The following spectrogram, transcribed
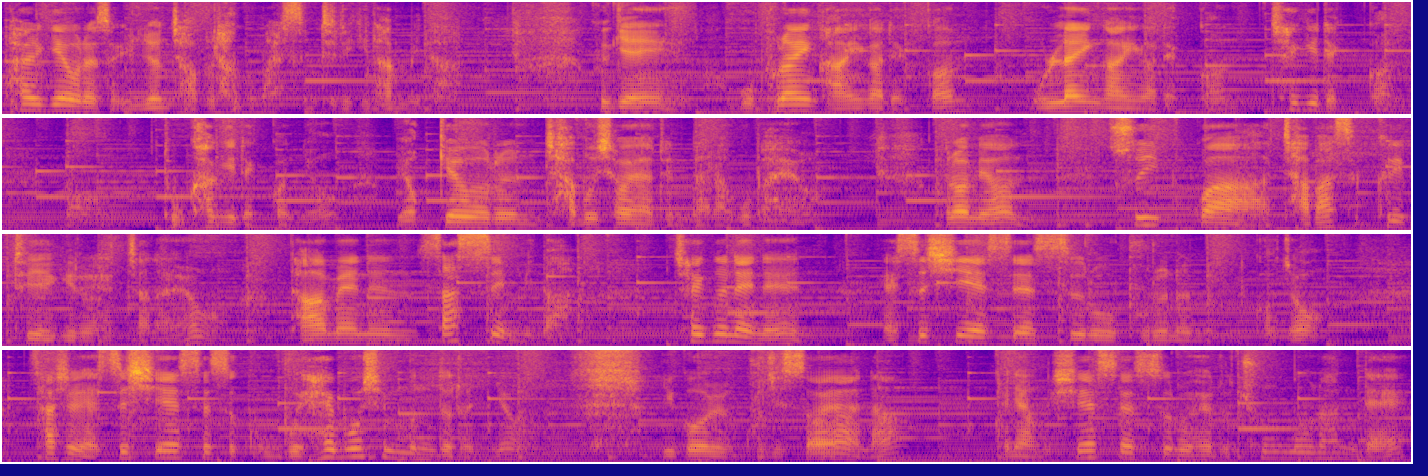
8개월에서 1년 잡으라고 말씀드리긴 합니다. 그게 오프라인 강의가 됐건 온라인 강의가 됐건 책이 됐건 뭐 독학이 됐건요. 몇 개월은 잡으셔야 된다라고 봐요. 그러면 수입과 JavaScript 얘기를 했잖아요. 다음에는 Sass입니다. 최근에는 SCSS로 부르는 거죠. 사실 SCSS 공부해 보신 분들은요, 이걸 굳이 써야 하나? 그냥 CSS로 해도 충분한데,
